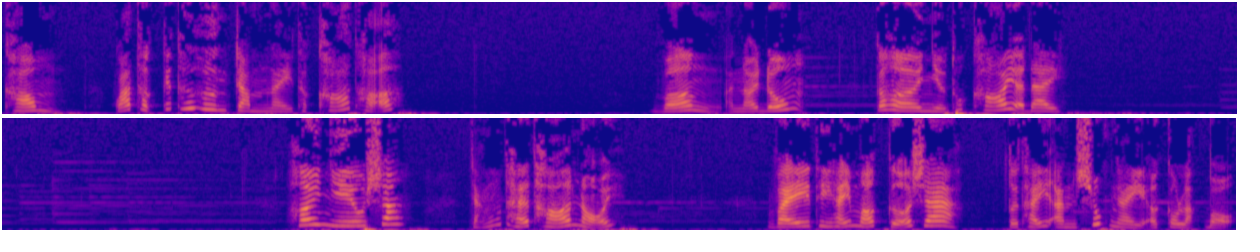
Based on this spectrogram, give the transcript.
Không, quả thật cái thứ hương trầm này thật khó thở. Vâng, anh nói đúng, có hơi nhiều thuốc khói ở đây. Hơi nhiều sao? Chẳng thể thở nổi. Vậy thì hãy mở cửa ra, tôi thấy anh suốt ngày ở câu lạc bộ.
